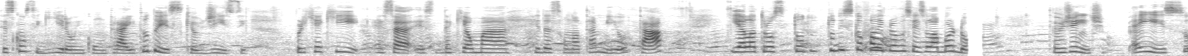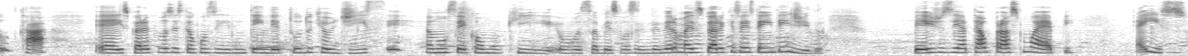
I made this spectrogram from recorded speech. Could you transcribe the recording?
Vocês conseguiram encontrar aí tudo isso que eu disse? Porque aqui, essa, daqui é uma redação nota mil, tá? E ela trouxe todo, tudo isso que eu falei pra vocês, ela abordou. Então, gente, é isso, tá? É, espero que vocês tenham conseguido entender tudo que eu disse. Eu não sei como que eu vou saber se vocês entenderam, mas espero que vocês tenham entendido. Beijos e até o próximo app. É isso.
